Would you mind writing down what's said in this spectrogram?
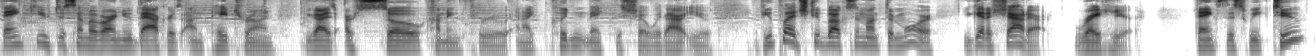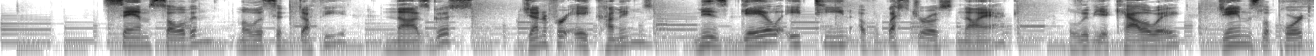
thank you to some of our new backers on Patreon. You guys are so coming through, and I couldn't make this show without you. If you pledge two bucks a month or more, you get a shout out right here. Thanks this week to Sam Sullivan, Melissa Duffy, Nazgus, Jennifer A. Cummings, Ms. Gale 18 of Westeros Nyack, Olivia Calloway, James Laporte,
